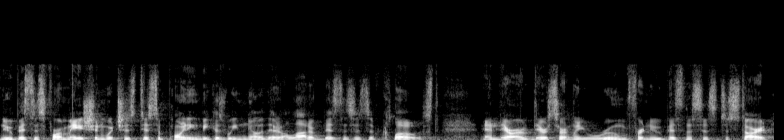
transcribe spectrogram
new business formation, which is disappointing because we know that a lot of businesses have closed and there are there's certainly room for new businesses to start.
